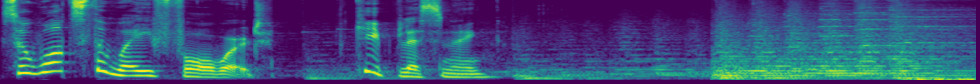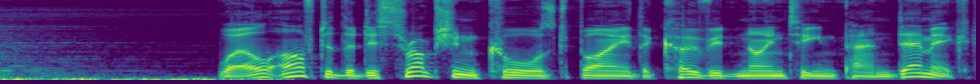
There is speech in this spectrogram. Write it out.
So, what's the way forward? Keep listening. Well, after the disruption caused by the COVID 19 pandemic,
